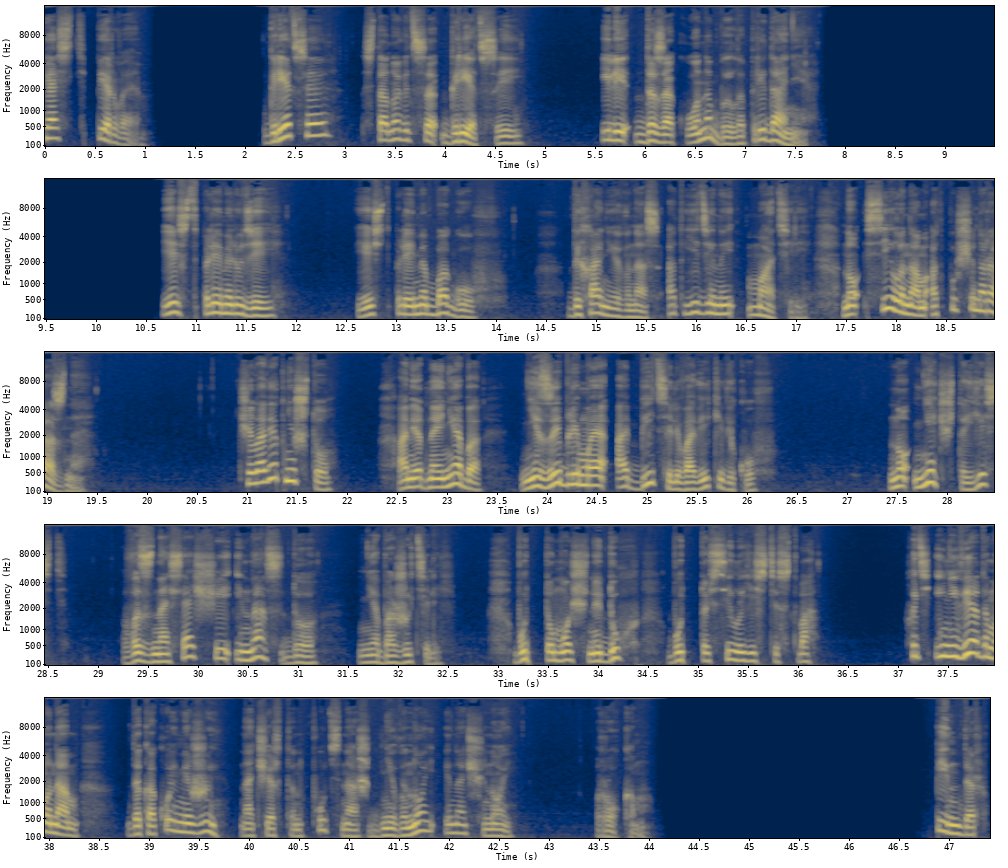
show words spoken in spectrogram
Часть первая. Греция становится Грецией, или до закона было предание. Есть племя людей, есть племя богов, дыхание в нас от единой матери, но сила нам отпущена разная. Человек — ничто, а медное небо — незыблемая обитель во веки веков. Но нечто есть, возносящее и нас до небожителей, будь то мощный дух, будь то сила естества. Хоть и неведомо нам, до какой межи начертан путь наш дневной и ночной роком. Пиндер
